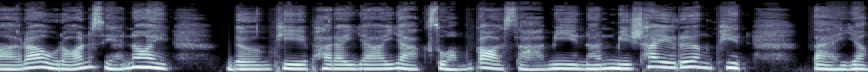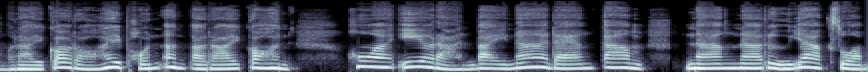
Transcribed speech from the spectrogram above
มาเร่าร้อนเสียหน่อย เดิมทีภรรยาอยากสวมกอดสามีนั้นมิใช่เรื่องผิด แต่อย่างไรก็รอให้พ้นอันตรายก่อน หัวอี้หรานใบหน้าแดงกำนางนาหรืออยากสวม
